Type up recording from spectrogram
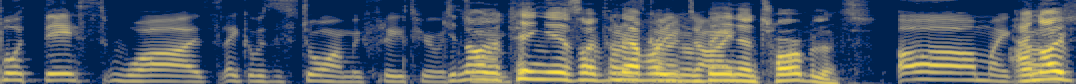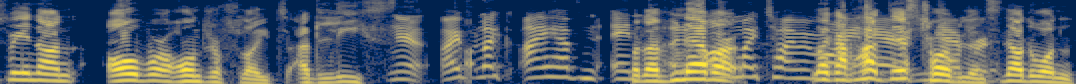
But this was like it was a storm. We flew through. A You storm. know, the thing is, I've Thought I was never gonna even die. been in turbulence. Oh my god! And I've been on over 100 flights, at least. Yeah, I've like I have. But I've in never, all my time in like, I've had Ryanair, this turbulence, never. not the one,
